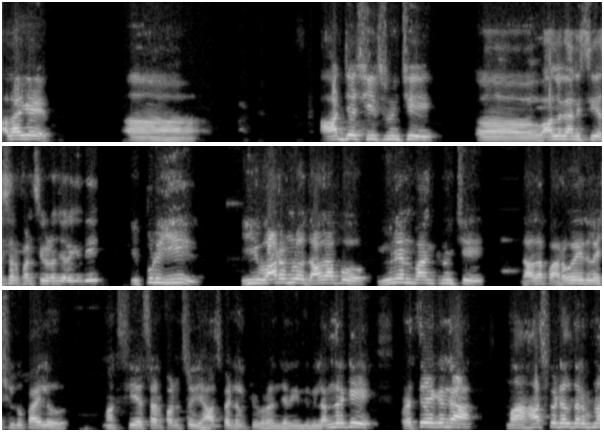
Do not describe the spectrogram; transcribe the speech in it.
అలాగే ఆర్జే షీట్స్ నుంచి వాళ్ళు కానీ సిఎస్ఆర్ ఫండ్స్ ఇవ్వడం జరిగింది. ఇప్పుడు ఈ ఈ వారంలో దాదాపు యూనియన్ బ్యాంక్ నుంచి దాదాపు అరవై ఐదు లక్షల రూపాయలు మాకు సిఎస్ఆర్ ఫండ్స్ ఈ హాస్పిటల్కి ఇవ్వడం జరిగింది. వీళ్ళందరికీ ప్రత్యేకంగా మా హాస్పిటల్ తరఫున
